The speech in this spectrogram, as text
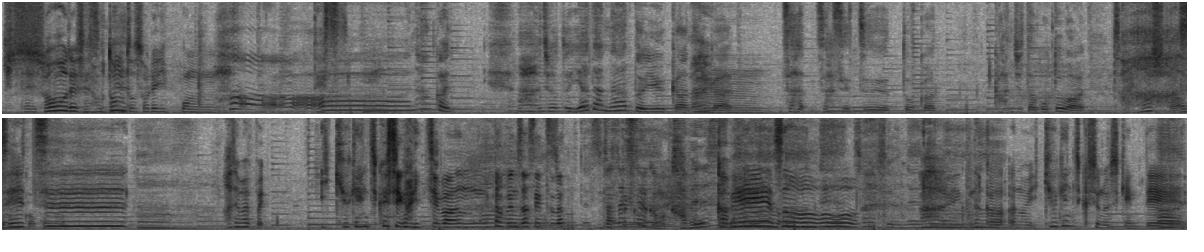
そうですね。ほとんどそれ一本です、はあ、なんかあちょっと嫌だなというかなんか、挫折とか感じたことはありました？挫折、あでもやっぱり一級建築士が一番多分挫折だ挫折というかもう壁です壁そう。そうですよね。はい。なんかあの一級建築士の試験って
